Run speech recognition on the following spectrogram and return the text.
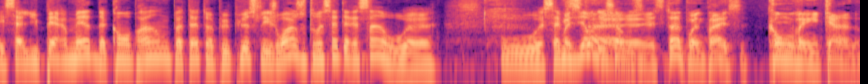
et ça lui permet de comprendre peut-être un peu plus les joueurs. Je trouve ça intéressant ou, euh, ou sa Mais vision c'est des un- choses. C'est un point de presse convaincant, là.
